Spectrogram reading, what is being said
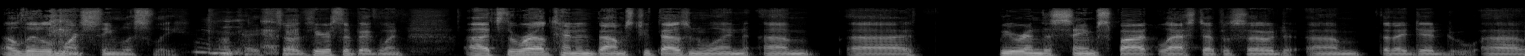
a little more seamlessly. Okay, so here's the big one. Uh, it's the Royal Tenenbaums, 2001. Um, uh, we were in the same spot last episode um, that I did uh,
